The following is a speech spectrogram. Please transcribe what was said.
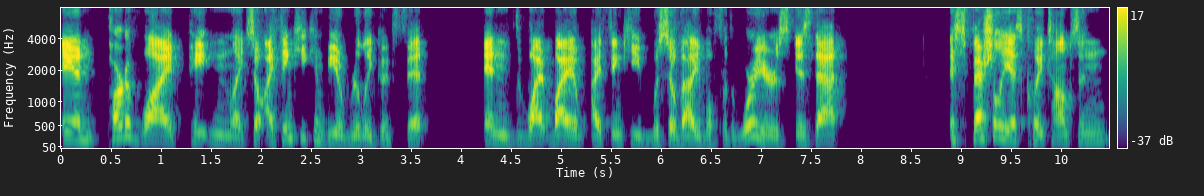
And part of why Payton, like, so I think he can be a really good fit. And why why I think he was so valuable for the Warriors is that especially as Klay Thompson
